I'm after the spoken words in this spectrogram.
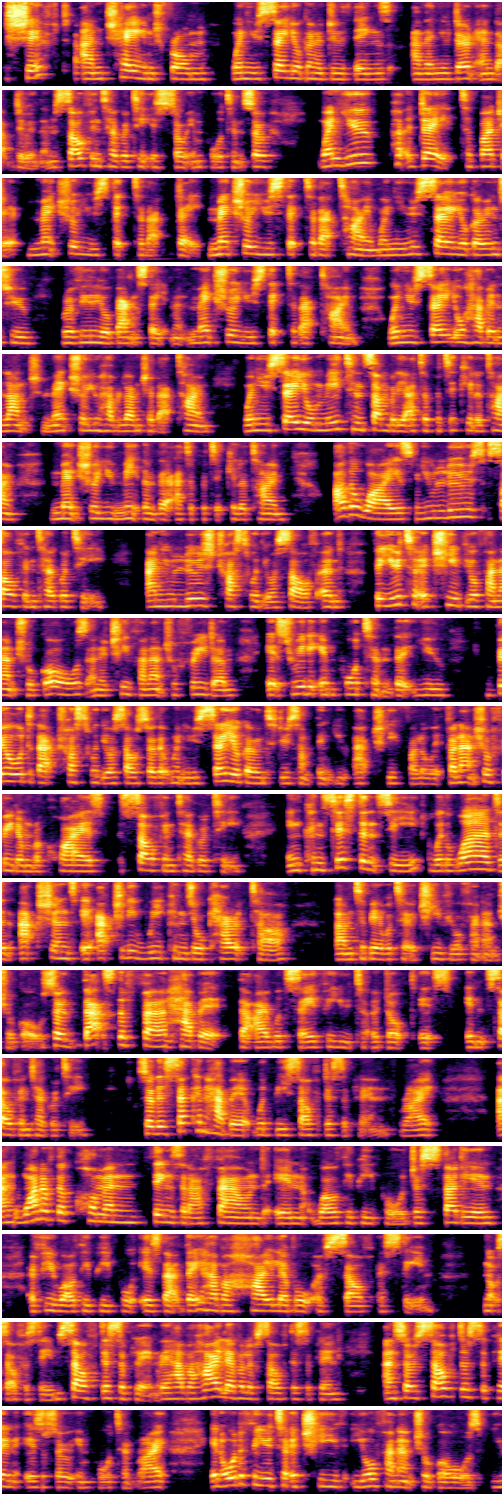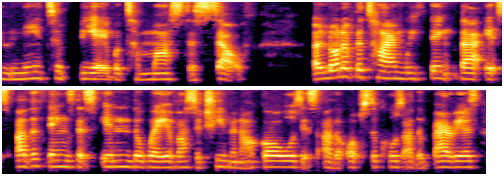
shift and change from when you say you're going to do things and then you don't end up doing them. Self integrity is so important. So when you put a date to budget, make sure you stick to that date. Make sure you stick to that time. When you say you're going to review your bank statement, make sure you stick to that time. When you say you're having lunch, make sure you have lunch at that time. When you say you're meeting somebody at a particular time, make sure you meet them there at a particular time. Otherwise, you lose self integrity and you lose trust with yourself. And for you to achieve your financial goals and achieve financial freedom, it's really important that you build that trust with yourself so that when you say you're going to do something, you actually follow it. Financial freedom requires self integrity. Inconsistency with words and actions, it actually weakens your character um, to be able to achieve your financial goals. So that's the first habit that I would say for you to adopt. It's in self integrity. So the second habit would be self discipline, right? And one of the common things that I found in wealthy people, just studying a few wealthy people, is that they have a high level of self esteem, not self esteem, self discipline. They have a high level of self discipline. And so self discipline is so important, right? In order for you to achieve your financial goals, you need to be able to master self a lot of the time we think that it's other things that's in the way of us achieving our goals, it's other obstacles, other barriers.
